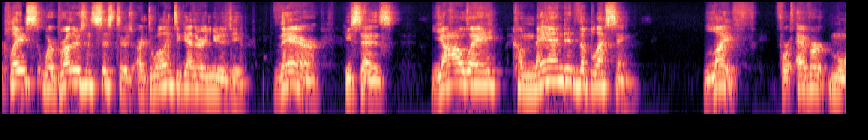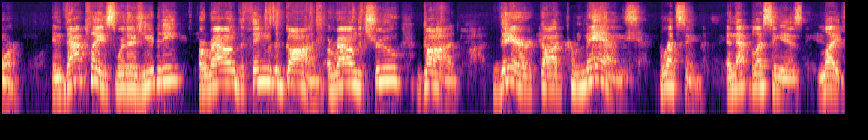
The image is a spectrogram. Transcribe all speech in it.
place where brothers and sisters are dwelling together in unity, there, he says, Yahweh commanded the blessing, life forevermore. In that place where there's unity around the things of God, around the true God, there God commands blessing. And that blessing is life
